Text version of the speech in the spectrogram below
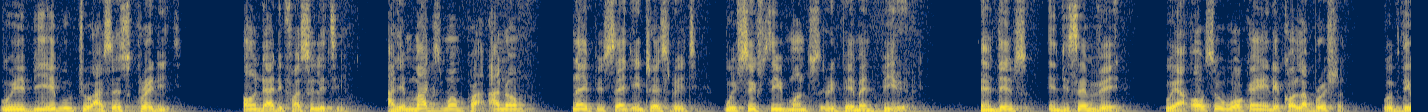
will be able to access credit under the facility at a maximum per annum 9% interest rate with 60 months repayment period. And this, in the same vein, we are also working in a collaboration with the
